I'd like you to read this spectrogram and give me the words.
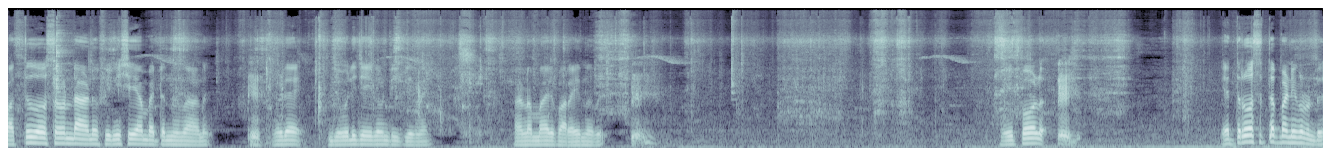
പത്ത് ദിവസം കൊണ്ടാണ് ഫിനിഷ് ചെയ്യാൻ പറ്റുന്നതാണ് ഇവിടെ ജോലി ചെയ്തുകൊണ്ടിരിക്കുന്ന അണ്ണന്മാർ പറയുന്നത്. ഇപ്പോൾ എത്ര ദിവസത്തെ പണികളുണ്ട്?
